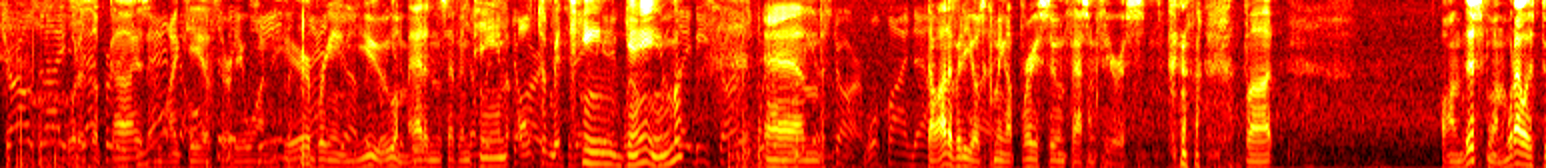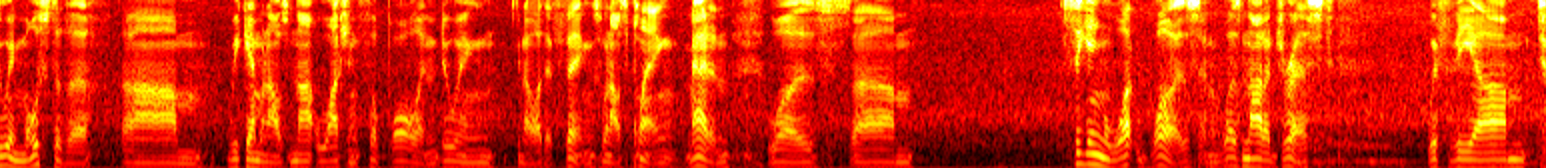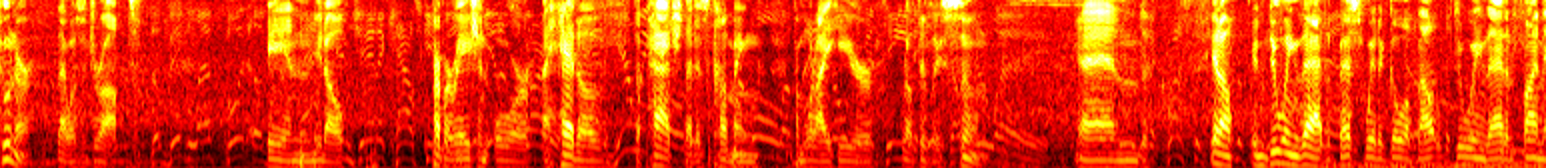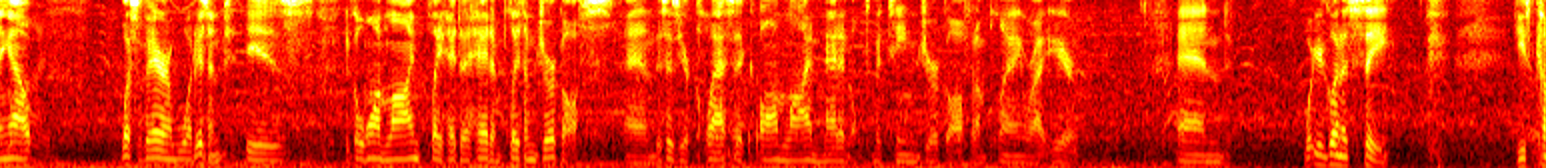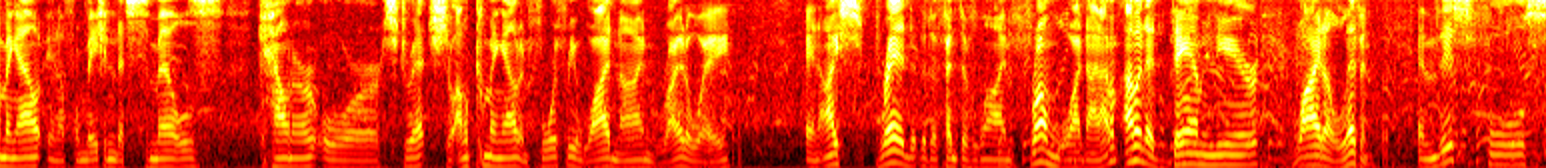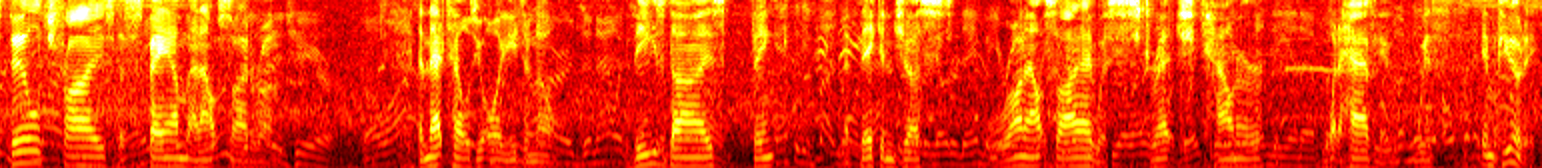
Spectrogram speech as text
What is up guys, I'm Ikea31 here, bringing you a Madden 17 Ultimate Team game, and a lot of videos coming up very soon, Fast and Furious, but on this one, what I was doing most of the um, weekend when I was not watching football and doing, you know, other things, when I was playing Madden, was um, seeing what was and was not addressed with the um, tuner that was dropped in, you know, preparation or ahead of the patch that is coming, from what I hear, relatively soon. And, you know, in doing that, the best way to go about doing that and finding out what's there and what isn't is to go online, play head-to-head, and play some jerk-offs. And this is your classic online Madden Ultimate Team jerk-off that I'm playing right here. And what you're going to see, he's coming out in a formation that smells counter or stretch. So I'm coming out in 4-3 wide 9 right away. And I spread the defensive line from wide 9. I'm, I'm in a damn near wide 11. And this fool still tries to spam an outside run. And that tells you all you need to know. These guys think that they can just run outside with stretch, counter, what have you, with impunity.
